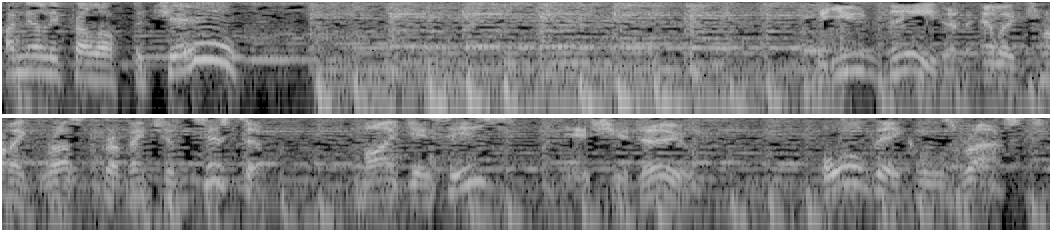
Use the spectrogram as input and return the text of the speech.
I nearly fell off the chair. Do you need an electronic rust prevention system? My guess is yes, you do. All vehicles rust.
